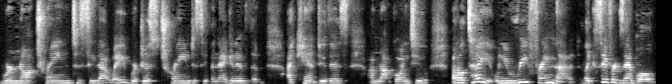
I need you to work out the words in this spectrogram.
we're not trained to see that way. We're just trained to see the negative the i can't do this i'm not going to. But i'll tell you when you reframe that like say for example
